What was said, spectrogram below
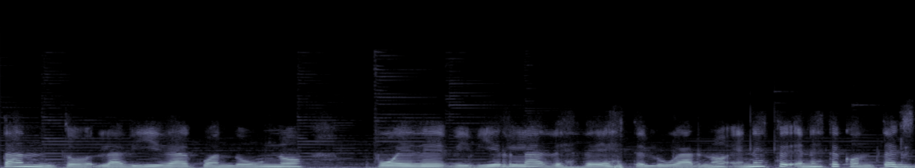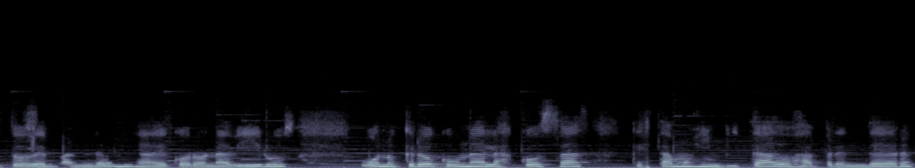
tanto la vida cuando uno puede vivirla desde este lugar, ¿no? En este, en este contexto de pandemia, de coronavirus, bueno, creo que una de las cosas que estamos invitados a aprender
